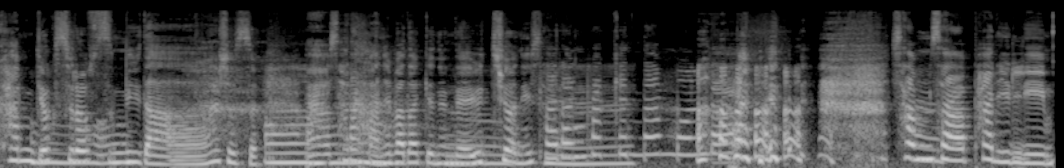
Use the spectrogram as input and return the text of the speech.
감격스럽습니다. 하셨어요. 아, 아 사랑 많이 받았겠는데, 음, 유치원이 사랑받겠 네. 난 몰라. 3481님,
